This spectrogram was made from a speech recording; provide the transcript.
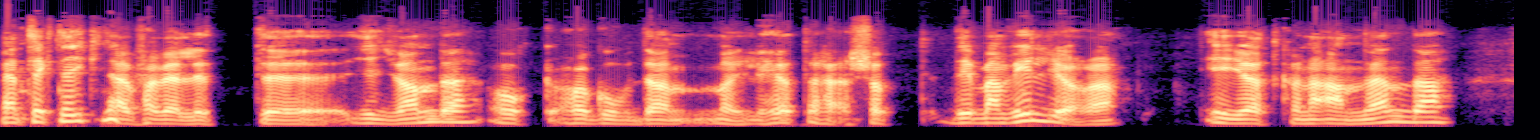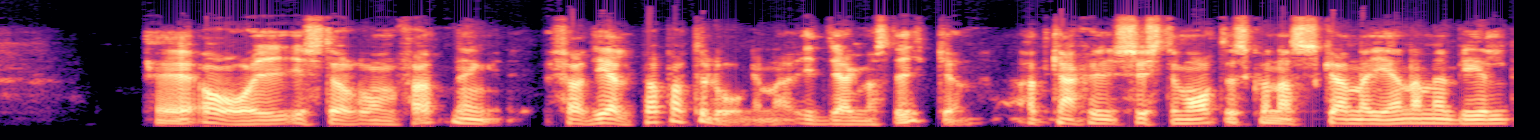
Men tekniken är i alla fall väldigt eh, givande och har goda möjligheter här. Så det man vill göra är ju att kunna använda Eh, AI i större omfattning för att hjälpa patologerna i diagnostiken. Att kanske systematiskt kunna skanna igenom en bild,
